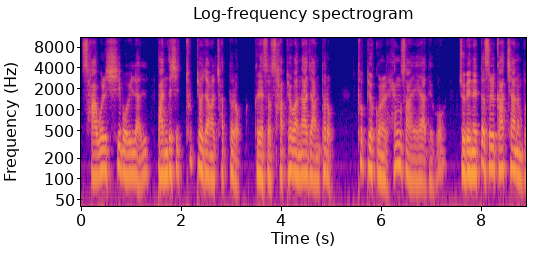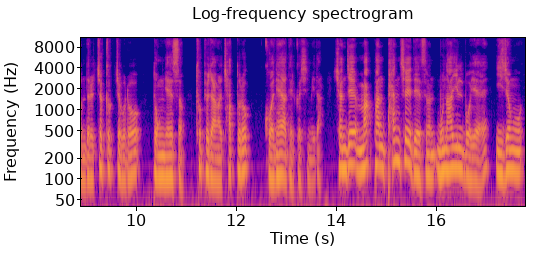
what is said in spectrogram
4월 15일 날 반드시 투표장을 찾도록 그래서 사표가 나지 않도록 투표권을 행사해야 되고 주변의 뜻을 같이 하는 분들을 적극적으로 독려해서 투표장을 찾도록 권해야 될 것입니다. 현재 막판 판세에 대해서는 문화일보의 이정우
